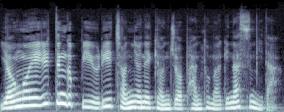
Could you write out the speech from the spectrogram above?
영어의 1등급 비율이 전년에 견주어 반토막이 났습니다.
